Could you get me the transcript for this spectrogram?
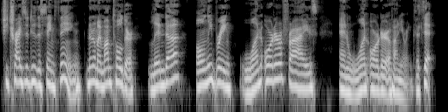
she tries to do the same thing. No, no, my mom told her, Linda, only bring one order of fries and one order of onion rings. That's it.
